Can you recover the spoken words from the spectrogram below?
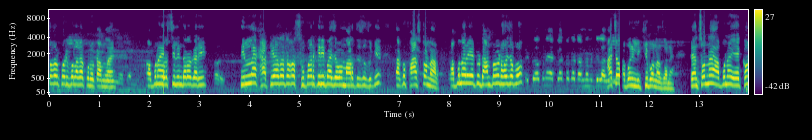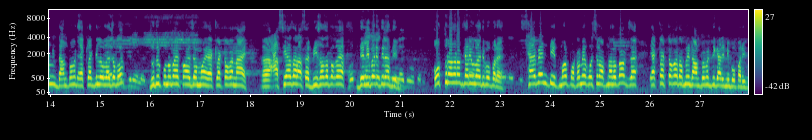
টকাৰ কৰিব লগা কোনো কাম নাই। আপোনাৰ চিলিণ্ডাৰৰ গাড়ী তিন লাখ ষাঠি হাজাৰ টকা ছুপাৰ কেৰি পাই যাব মাৰুতি চুজুকি তাকো ফাৰ্ষ্ট অনাৰ আপোনাৰ এইটো ডাউন পে'মেণ্ট হৈ যাব। দিলে আচ্ছা আপুনি লিখিব নাজানে। টেনশ্যন নাই আপোনাৰ এইখন ডাউন পে'মেণ্ট এক লাখ দিলে ওলাই যাব। দিলে। যদি কোনোবাই কয় যে মই এক লাখ টকা নাই আশী হাজাৰ আছে বিছ হাজাৰ টকা ডেলিভাৰী দিনা দিম। সত্তৰ হাজাৰত গাড়ী ওলাই দিব পাৰে। ছেভেণ্টিত মই প্ৰথমে কৈছিলোঁ আপোনালোকক যে এক লাখ টকাত আপুনি ডাউন পে'মেণ্ট দি গাড়ী নিব পাৰিব।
